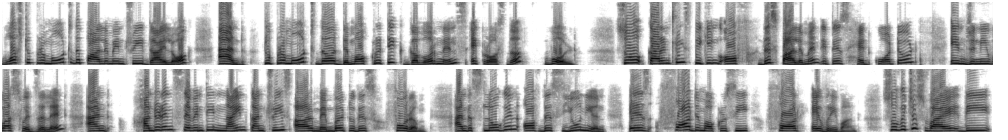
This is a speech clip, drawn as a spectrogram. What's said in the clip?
was to promote the parliamentary dialogue and to promote the democratic governance across the world. So currently speaking of this parliament, it is headquartered in Geneva, Switzerland and 179 countries are member to this forum and the slogan of this union is for democracy for everyone. So which is why the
